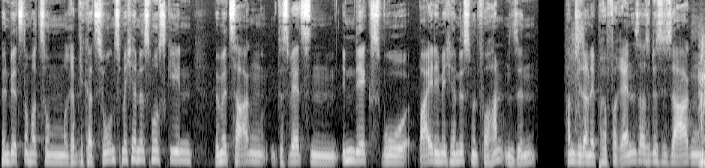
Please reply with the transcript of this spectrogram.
Wenn wir jetzt nochmal zum Replikationsmechanismus gehen, wenn wir jetzt sagen, das wäre jetzt ein Index, wo beide Mechanismen vorhanden sind, haben Sie da eine Präferenz, also dass Sie sagen,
